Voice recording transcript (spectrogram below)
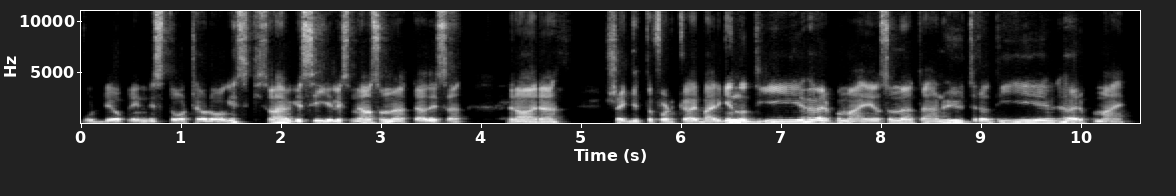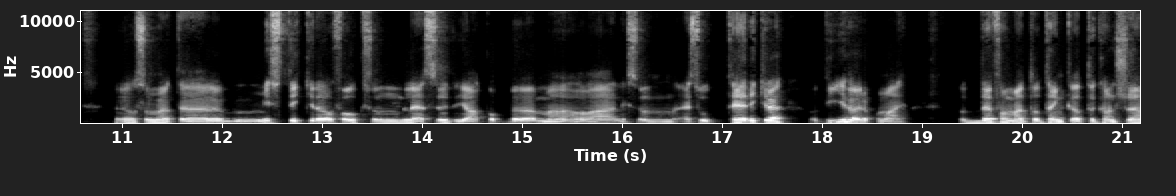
hvor de opprinnelig står teologisk. Så Hauge sier liksom ja, så møter jeg disse rare skjeggete folka i Bergen, og de hører på meg. Og så møter jeg en huter, og de hører på meg. Og så møter jeg mystikere og folk som leser Jakob Bøhme og er liksom esoterikere, og de hører på meg. Og Det får meg til å tenke at kanskje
